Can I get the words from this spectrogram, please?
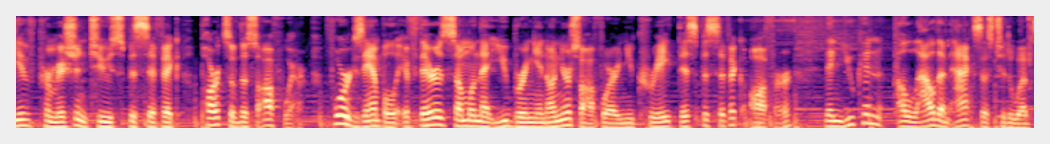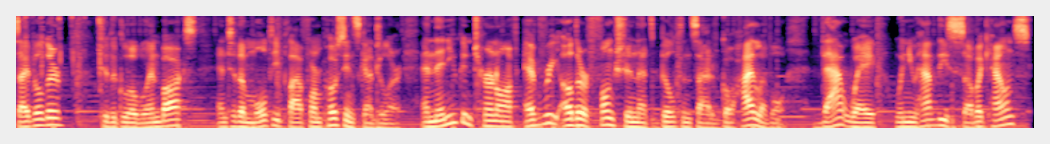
give permission to specific parts of the software. For example, if there is someone that you bring in on your software and you create this specific offer, then you can allow them access to the website builder, to the global inbox, and to the multi-platform posting scheduler. And then you can turn off every other function that's built inside of Go High Level. That way, when you have these sub accounts,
